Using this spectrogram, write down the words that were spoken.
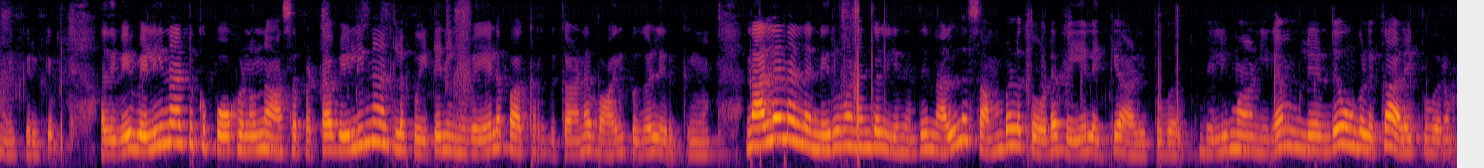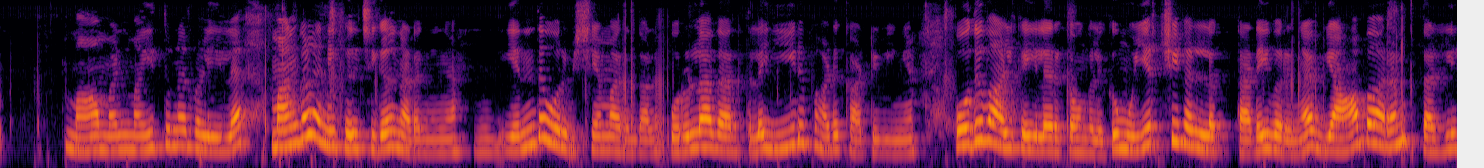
அமைப்பு இருக்குது அதுவே வெளிநாட்டுக்கு போகணும்னு ஆசைப்பட்டால் வெளிநாட்டில் போயிட்டு நீங்கள் வேலை பார்க்குறதுக்கான வாய்ப்புகள் இருக்குங்க. நல்ல நல்ல நிறுவனங்கள் இருந்து நல்ல சம்பளத்தோட வேலைக்கு அழைப்பு வரும். வெளிமாநிலம்லேருந்து உங்களுக்கு அழைப்பு வரும். மாமன் மைத்துனர் வழியில் மங்கள நிகழ்ச்சிகள் நடங்குங்க எந்த ஒரு விஷயமா இருந்தாலும் பொருளாதாரத்தில் ஈடுபாடு காட்டுவீங்க. பொது வாழ்க்கையில் இருக்கவங்களுக்கு முயற்சிகளில் தடை வருங்க. வியாபாரம் தள்ளி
